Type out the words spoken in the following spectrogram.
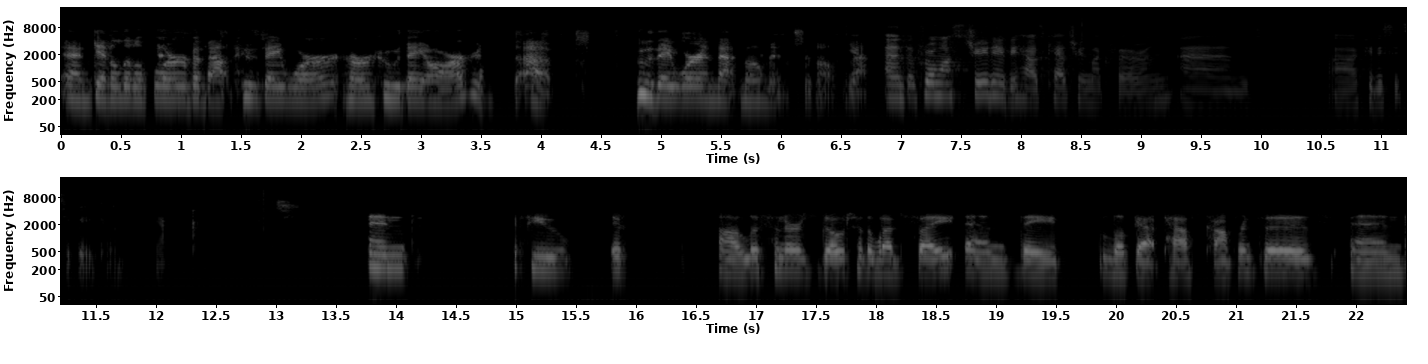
and get a little blurb about who they were or who they are and uh, who they were in that moment and all Yeah, that. and from Australia we had Catherine McFerran and uh, Felicity Baker. Yeah. And if you, if uh, listeners go to the website and they look at past conferences and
